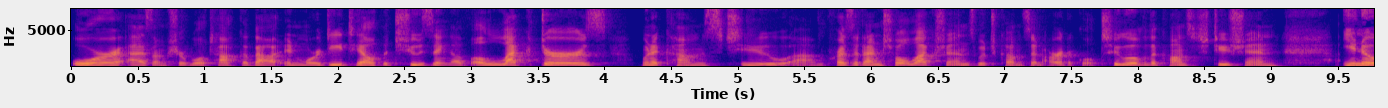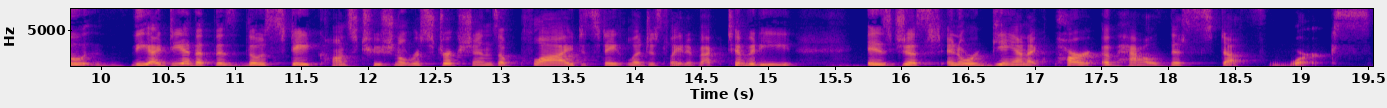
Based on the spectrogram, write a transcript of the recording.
or as I'm sure we'll talk about in more detail, the choosing of electors when it comes to um, presidential elections, which comes in Article 2 of the Constitution. You know, the idea that this, those state constitutional restrictions apply to state legislative activity is just an organic part of how this stuff works.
